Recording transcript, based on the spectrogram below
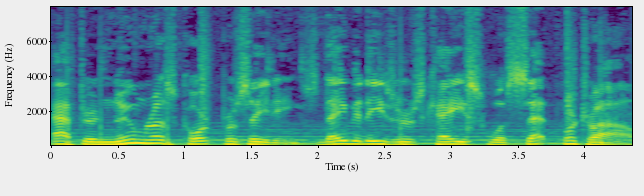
After numerous court proceedings, David Easer's case was set for trial.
